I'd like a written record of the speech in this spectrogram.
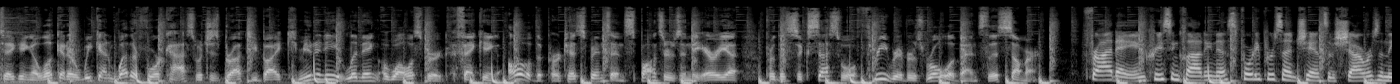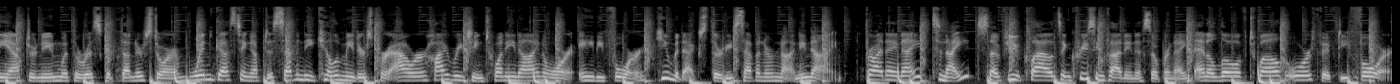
Taking a look at our weekend weather forecast, which is brought to you by Community Living Wallaceburg, thanking all of the participants and sponsors in the area for the successful Three Rivers Roll events this summer. Friday, increasing cloudiness, 40% chance of showers in the afternoon with a risk of thunderstorm, wind gusting up to 70 kilometers per hour, high reaching 29 or 84, humidex 37 or 99. Friday night, tonight, a few clouds, increasing cloudiness overnight, and a low of 12 or 54.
